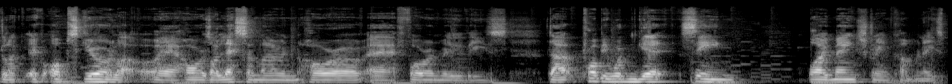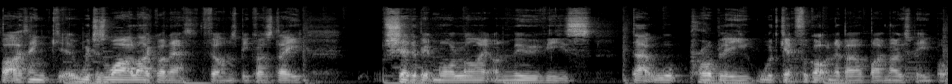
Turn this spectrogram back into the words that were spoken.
like obscure like uh, horrors or lesser known horror uh, foreign movies that probably wouldn't get seen by mainstream companies. But I think, uh, which is why I like Unearthed films because they shed a bit more light on movies that would probably would get forgotten about by most people.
